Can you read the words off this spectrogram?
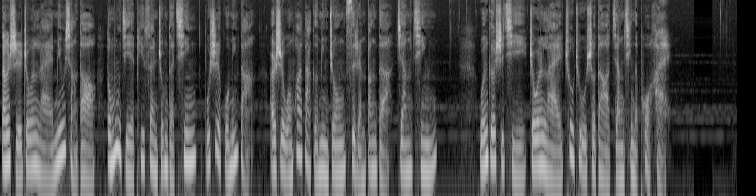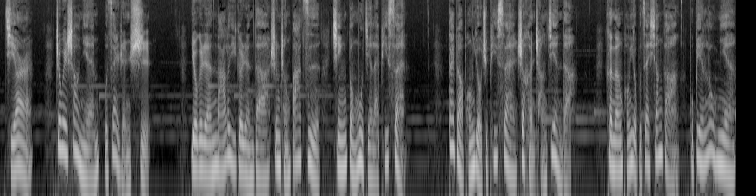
当时周恩来没有想到，董木杰批算中的青不是国民党，而是文化大革命中四人帮的江青。文革时期，周恩来处处受到江青的迫害。其二，这位少年不在人世，有个人拿了一个人的生辰八字，请董木杰来批算，代表朋友去批算是很常见的。可能朋友不在香港，不便露面，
